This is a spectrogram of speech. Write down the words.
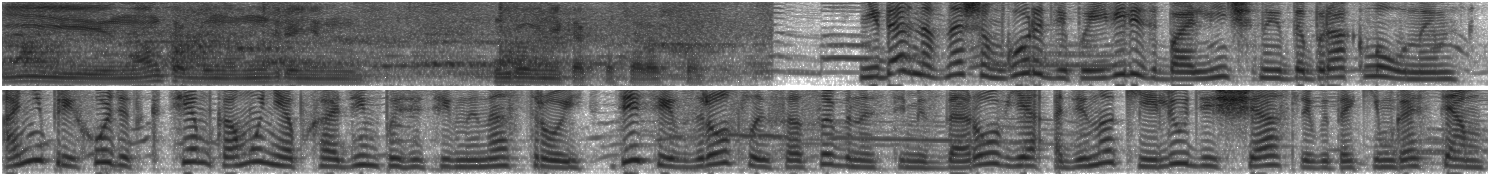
и нам как бы на внутреннем уровне как-то хорошо. Недавно в нашем городе появились больничные доброклоуны. Они приходят к тем, кому необходим позитивный настрой. Дети и взрослые с особенностями здоровья, одинокие люди счастливы таким гостям.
